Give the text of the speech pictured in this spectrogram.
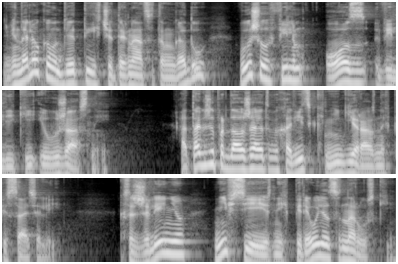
В недалеком 2013 году вышел фильм «Оз. Великий и ужасный», а также продолжают выходить книги разных писателей. К сожалению, не все из них переводятся на русский.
